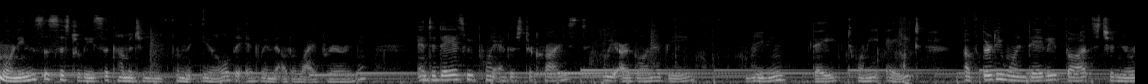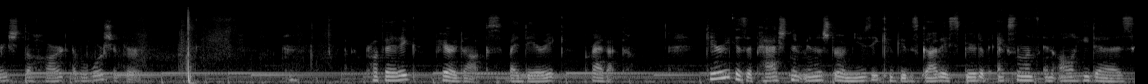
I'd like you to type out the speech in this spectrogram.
morning. This is Sister Lisa coming to you from the IL, the Edwina Elder Library. And today, as we point others to Christ, we are going to be reading day 28 of 31 daily thoughts to nourish the heart of a worshiper. Prophetic Paradox by Derek Craddock. Derek is a passionate minister of music who gives God a spirit of excellence in all he does.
